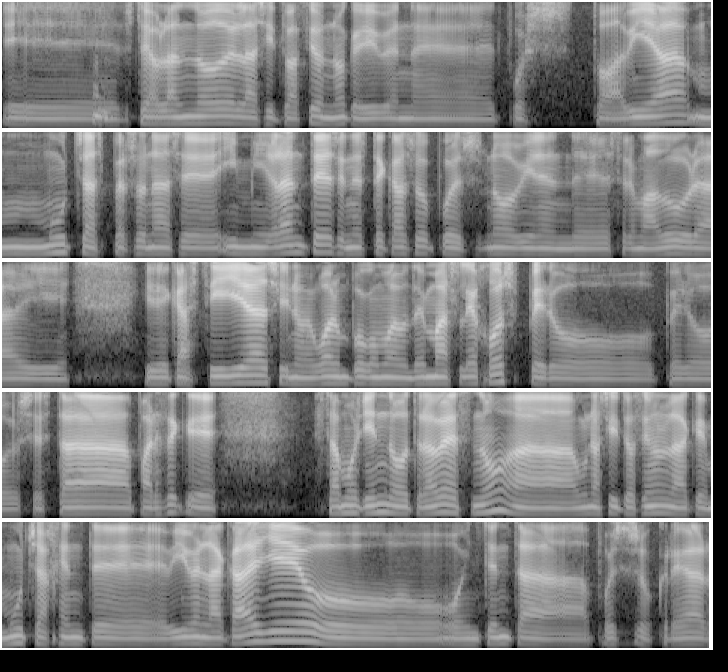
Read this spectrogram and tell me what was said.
Eh, estoy hablando de la situación ¿no? que viven pues todavía muchas personas inmigrantes, en este caso pues no vienen de Extremadura y, y, de Castilla, sino igual un poco de más lejos, pero, pero se está, parece que estamos yendo otra vez ¿no? a una situación en la que mucha gente vive en la calle o, intenta pues eso, crear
